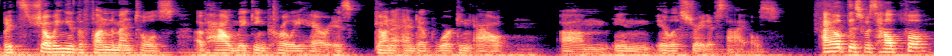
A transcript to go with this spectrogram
but it's showing you the fundamentals of how making curly hair is gonna end up working out um, in illustrative styles. I hope this was helpful.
